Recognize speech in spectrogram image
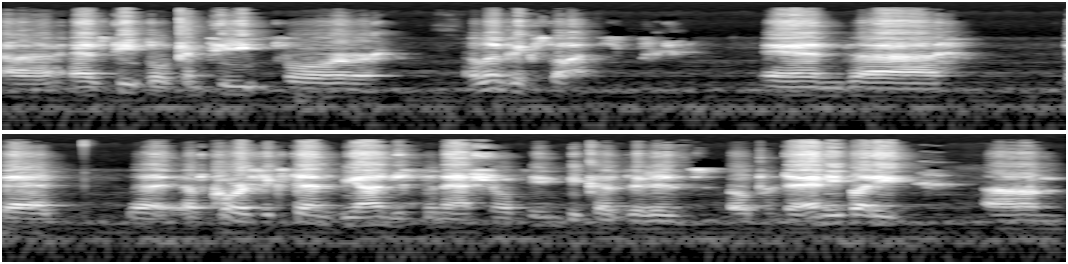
uh, as people compete for Olympic spots. And uh, that, that, of course, extends beyond just the national team because it is open to anybody. Um,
